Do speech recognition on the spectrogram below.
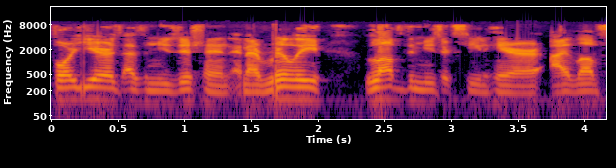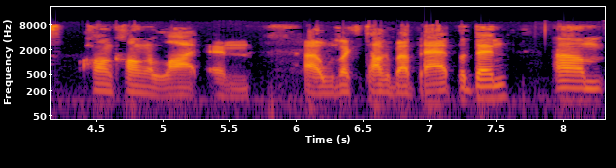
four years as a musician. And I really love the music scene here. I love Hong Kong a lot, and I would like to talk about that. But then, um,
